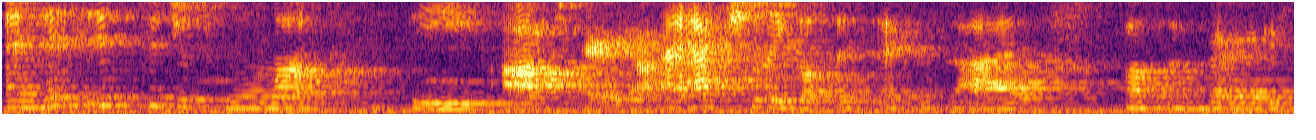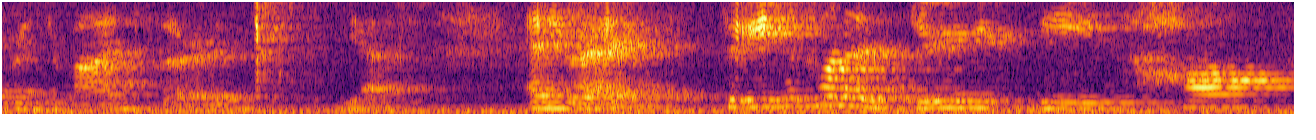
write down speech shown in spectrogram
and this is to just warm up the arch area. I actually got this exercise from a very good friend of mine, so yes. Anyway, so you just want to do these half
